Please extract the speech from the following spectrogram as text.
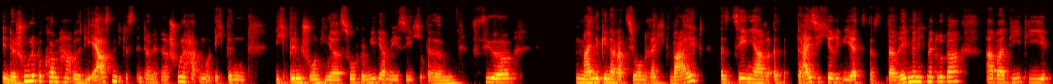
in der Schule bekommen haben, also die ersten, die das Internet in der Schule hatten. Und ich bin, ich bin schon hier Social Media mäßig ähm, für meine Generation recht weit also zehn Jahre, 30-Jährige äh, jetzt, das, da reden wir nicht mehr drüber, aber die, die,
